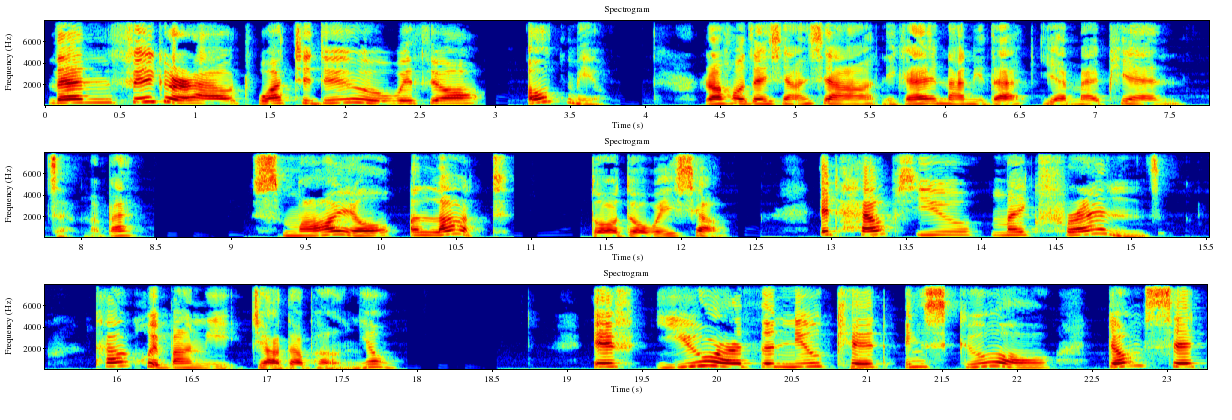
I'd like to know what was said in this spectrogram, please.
Then figure out what to do with your oatmeal。然后再想想你该拿你的燕麦片怎么办？Smile a lot，多多微笑。It helps you make friends， 他会帮你交到朋友。If you are the new kid in school, don't sit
